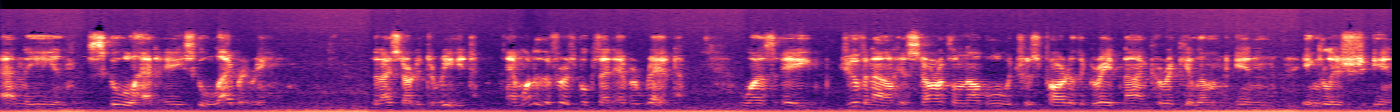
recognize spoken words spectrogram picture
And the school had a school library that I started to read. And one of the first books I'd ever read was a juvenile historical novel, which was part of the grade nine curriculum in English in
